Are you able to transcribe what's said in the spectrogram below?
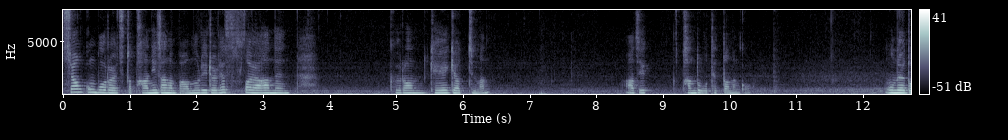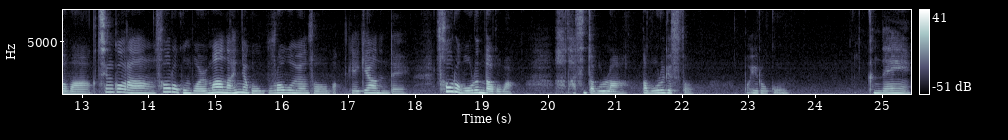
시험 공부를 진짜 반 이상은 마무리를 했어야 하는 그런 계획이었지만 아직 반도 못했다는 거. 오늘도 막 친구랑 서로 공부 얼마나 했냐고 물어보면서 막 얘기하는데 서로 모른다고 막, 아, 나 진짜 몰라. 나 모르겠어. 막 이러고. 근데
